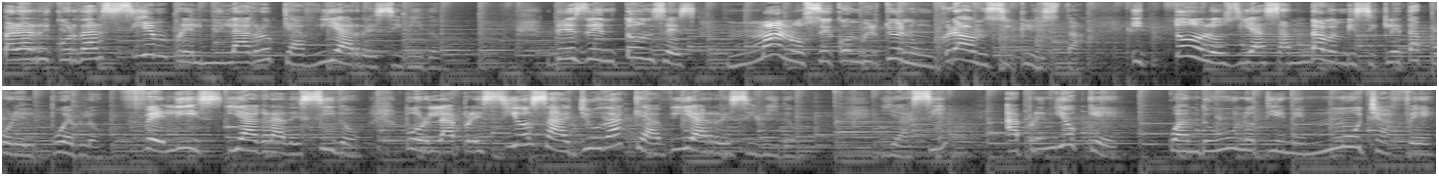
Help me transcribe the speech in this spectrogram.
para recordar siempre el milagro que había recibido. Desde entonces, Mano se convirtió en un gran ciclista y todos los días andaba en bicicleta por el pueblo, feliz y agradecido por la preciosa ayuda que había recibido. Y así aprendió que, cuando uno tiene mucha fe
